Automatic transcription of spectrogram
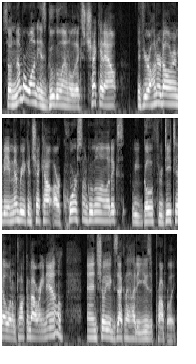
So, number one is Google Analytics. Check it out. If you're a $100 MBA member, you can check out our course on Google Analytics. We go through detail what I'm talking about right now and show you exactly how to use it properly.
